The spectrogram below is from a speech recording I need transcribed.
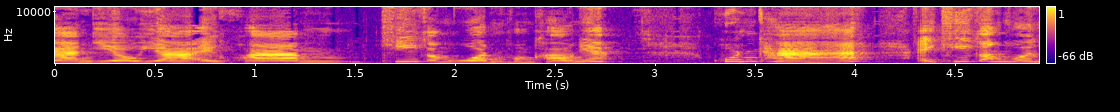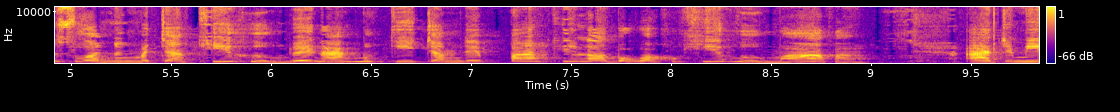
การเยียวยาไอ้ความขี้กังวลของเขาเนี่ย คุณขาไอ้ขี้กังวลส่วนหนึ่งมาจากขี้หึงด้วยนะ เมื่อกี้จำได้ป้าที่เราบอกว่าเขาขี้หึงมากอะ่ะ อาจจะมี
